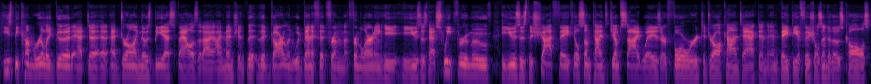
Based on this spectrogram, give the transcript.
he's become really good at, uh, at, at drawing those BS fouls that I, I mentioned that, that Garland would benefit from from learning. He he uses that sweep through move. He uses the shot fake. He'll sometimes jump sideways or forward to draw contact and, and bait the officials into those calls.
